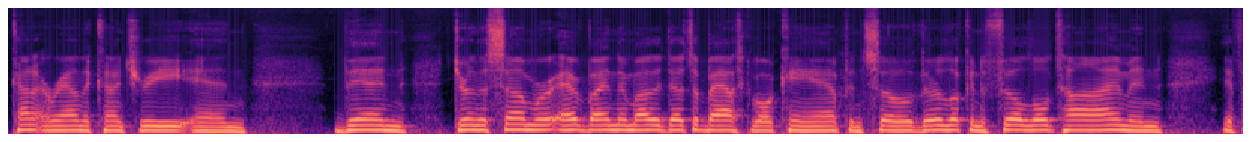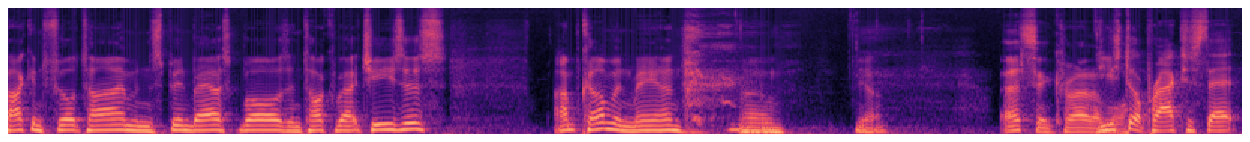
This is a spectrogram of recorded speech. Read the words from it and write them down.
kind of around the country. And then during the summer, everybody and their mother does a basketball camp, and so they're looking to fill a little time. And if I can fill time and spin basketballs and talk about Jesus, I'm coming, man. um, yeah. That's incredible. Do you still practice that?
